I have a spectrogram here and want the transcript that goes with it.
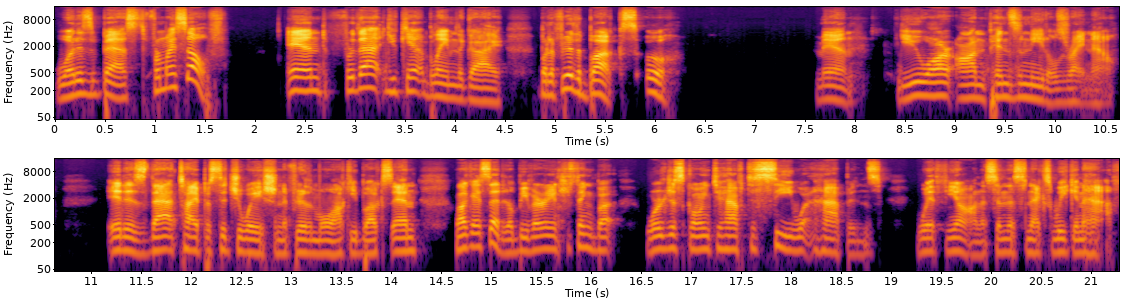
what is best for myself. And for that, you can't blame the guy. But if you're the Bucks, oh man, you are on pins and needles right now. It is that type of situation if you're the Milwaukee Bucks. And like I said, it'll be very interesting, but we're just going to have to see what happens with Giannis in this next week and a half.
